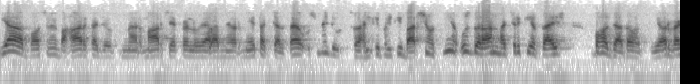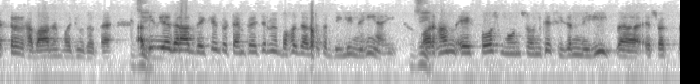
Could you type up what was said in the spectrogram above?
یا موسم بہار کا جو مارچ اپریل وغیرہ میں اور مئی تک چلتا ہے اس میں جو ہلکی پھلکی بارشیں ہوتی ہیں اس دوران مچھر کی افزائش بہت زیادہ ہوتی ہے اور ویکٹر ہوا میں موجود ہوتا ہے۔ جی۔ ابھی بھی اگر آپ دیکھیں تو ٹیمپریچر میں بہت زیادہ تبدیلی نہیں آئی۔ جی۔ اور ہم ایک پوسٹ مونسون کے سیزن میں ہی اس وقت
